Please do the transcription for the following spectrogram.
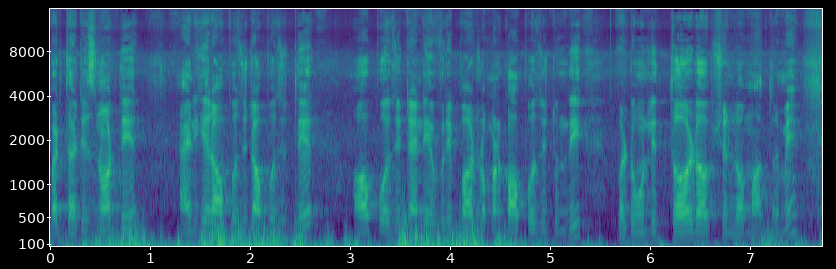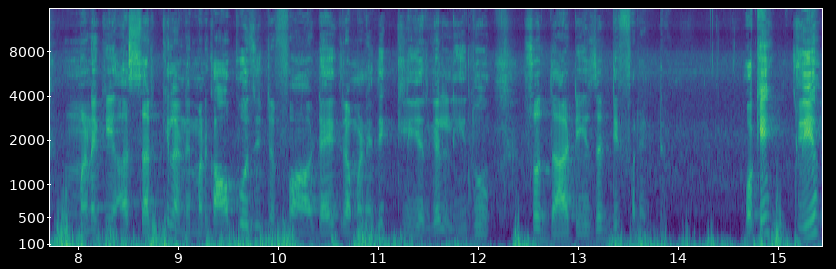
But that is not there and here opposite opposite there opposite and every పార్ట్లో మనకు ఆపోజిట్ ఉంది. బట్ ఓన్లీ థర్డ్ ఆప్షన్లో మాత్రమే మనకి ఆ సర్కిల్ అనేది మనకి ఆపోజిట్ డయాగ్రామ్ అనేది క్లియర్గా లేదు. So that is a different okay clear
